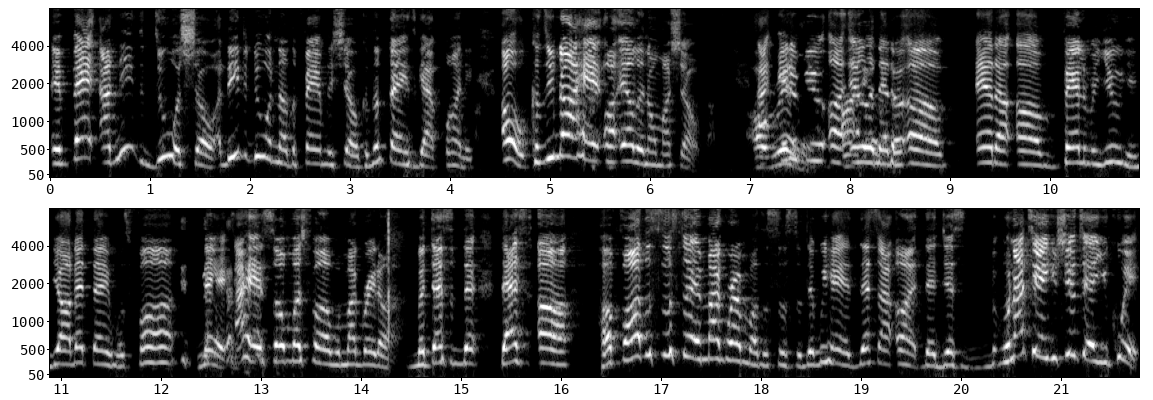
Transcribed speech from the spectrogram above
In fact, I need to do a show. I need to do another family show because them things got funny. Oh, because you know I had uh, Ellen on my show. Oh, I really? interviewed uh, Ellen at a uh, at a um, family reunion. Y'all, that thing was fun. Man, I had so much fun with my great aunt. But that's that that's uh her father's sister and my grandmother's sister that we had. That's our aunt that just when I tell you, she'll tell you quick.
